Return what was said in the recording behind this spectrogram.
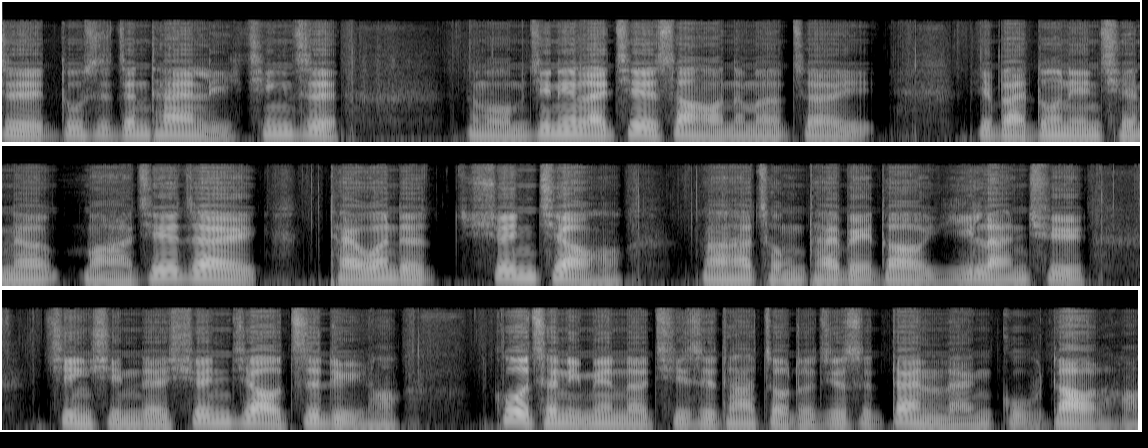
是都市侦探李清志。那么我们今天来介绍哈，那么在一百多年前呢，马街在台湾的宣教哈，那他从台北到宜兰去进行的宣教之旅哈，过程里面呢，其实他走的就是淡蓝古道了哈。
